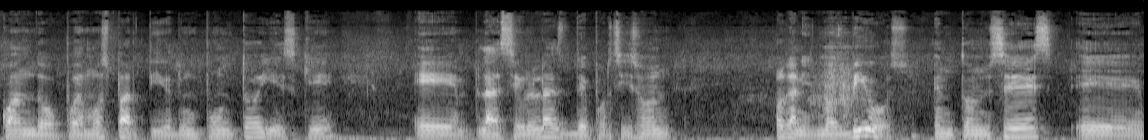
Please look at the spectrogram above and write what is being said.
Cuando podemos partir de un punto y es que eh, las células de por sí son organismos vivos. Entonces, eh,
